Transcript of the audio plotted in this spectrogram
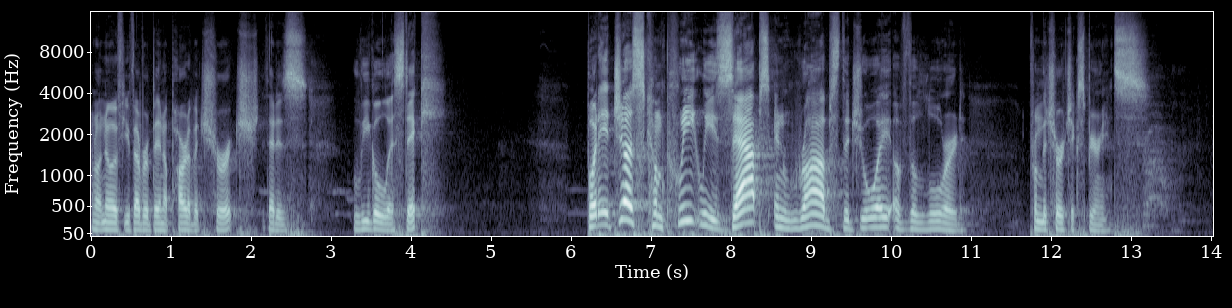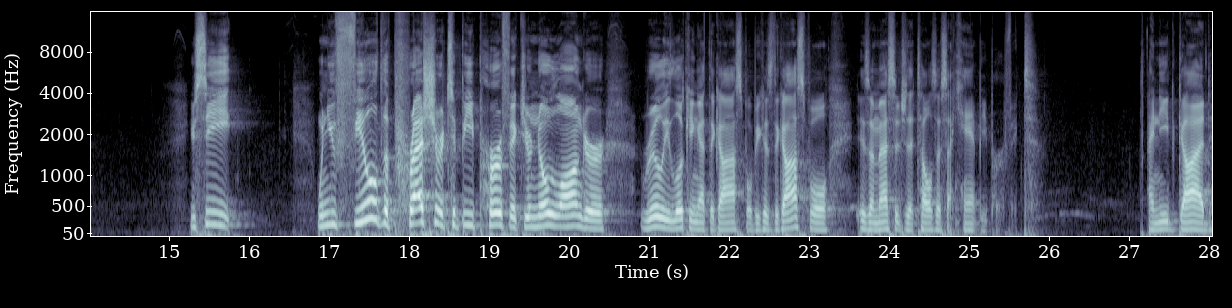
I don't know if you've ever been a part of a church that is legalistic, but it just completely zaps and robs the joy of the Lord from the church experience. You see, when you feel the pressure to be perfect, you're no longer really looking at the gospel because the gospel is a message that tells us I can't be perfect. I need God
